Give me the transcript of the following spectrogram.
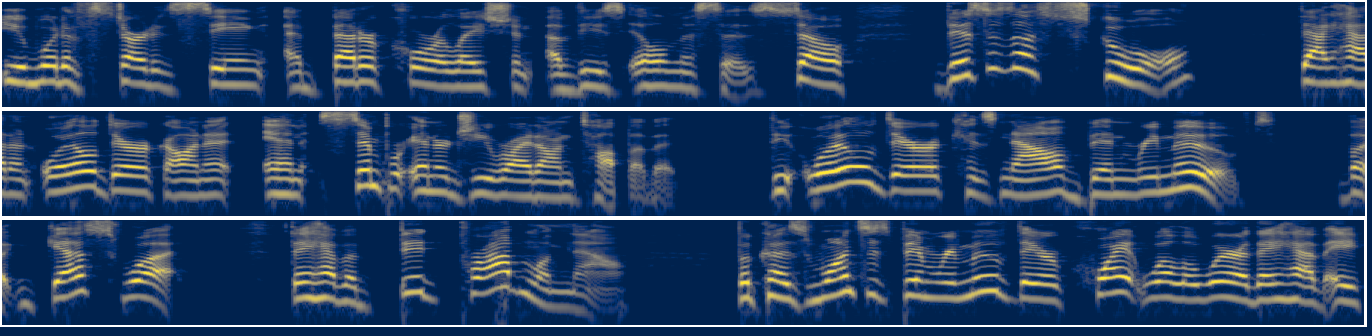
you would have started seeing a better correlation of these illnesses. So, this is a school that had an oil derrick on it and Sempra Energy right on top of it. The oil derrick has now been removed. But guess what? They have a big problem now because once it's been removed, they are quite well aware they have a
